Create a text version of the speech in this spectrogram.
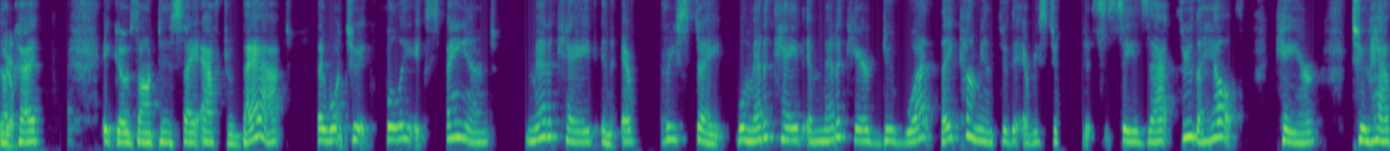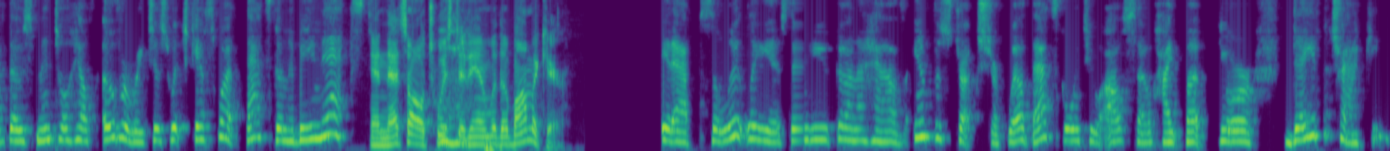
Yep. Okay, it goes on to say after that they want to fully expand Medicaid in every state. Well, Medicaid and Medicare do what? They come in through the Every Student that Succeeds Act through the health care to have those mental health overreaches. Which guess what? That's going to be next. And that's all twisted in with Obamacare. It absolutely is. Then you're going to have infrastructure. Well, that's going to also hype up your data tracking.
